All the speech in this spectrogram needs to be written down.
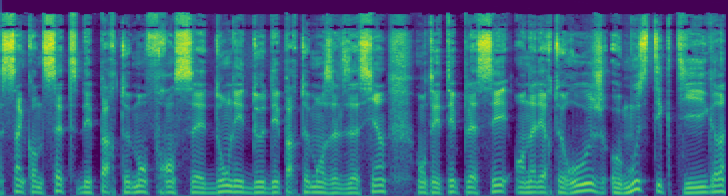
57 départements français, dont les deux départements alsaciens, ont été placés en alerte rouge au moustique tigre.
